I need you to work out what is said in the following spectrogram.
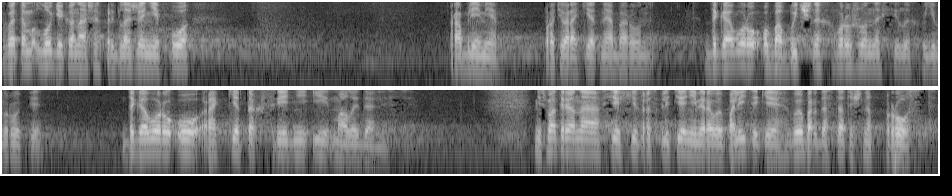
В этом логика наших предложений по проблеме противоракетной обороны, договору об обычных вооруженных силах в Европе, договору о ракетах средней и малой дальности. Несмотря на все хитросплетения мировой политики, выбор достаточно прост.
